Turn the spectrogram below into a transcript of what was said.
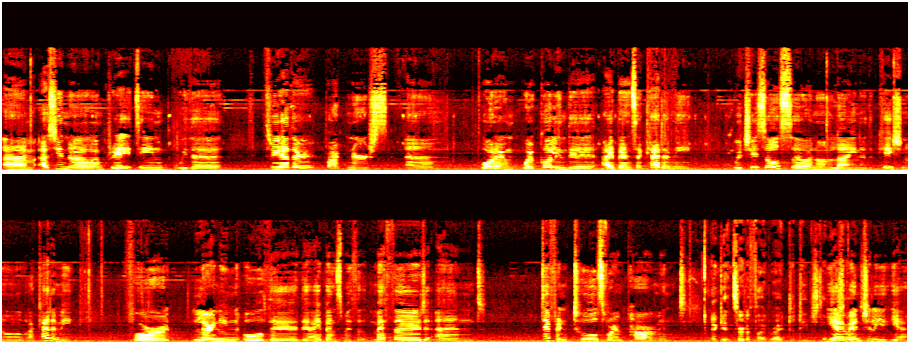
um, as you know, I'm creating with uh, three other partners um, what I'm, we're calling the IBENS Academy, which is also an online educational academy for learning all the, the IBENS method, method and different tools for empowerment. And get certified, right, to teach them. Yeah, themselves. eventually, yeah,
